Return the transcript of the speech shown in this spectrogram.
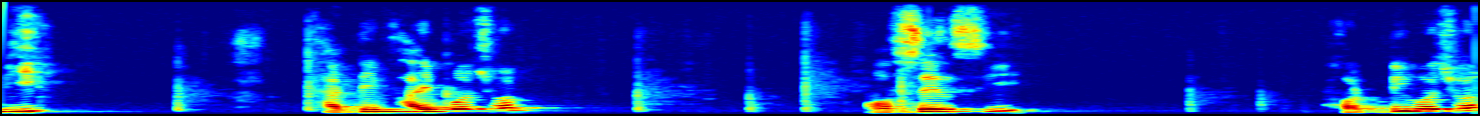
বি থার্টি ফাইভ বছর। অপশন সি ফর্টি বছর।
